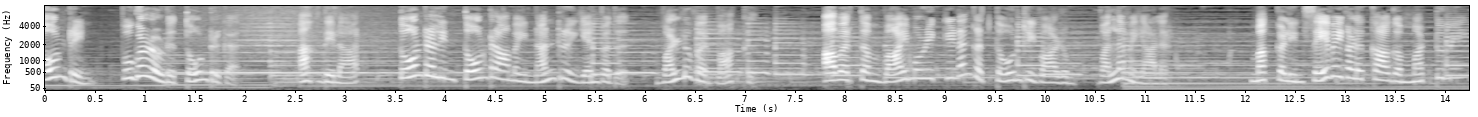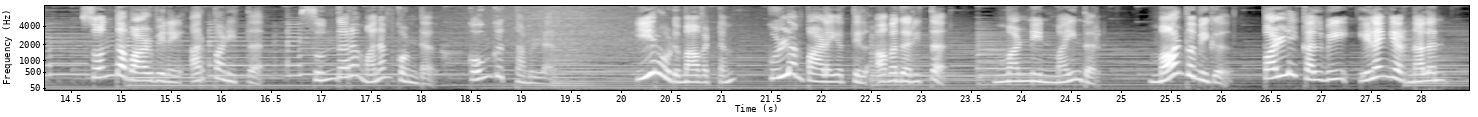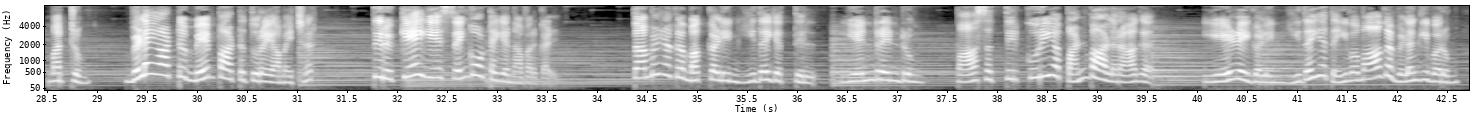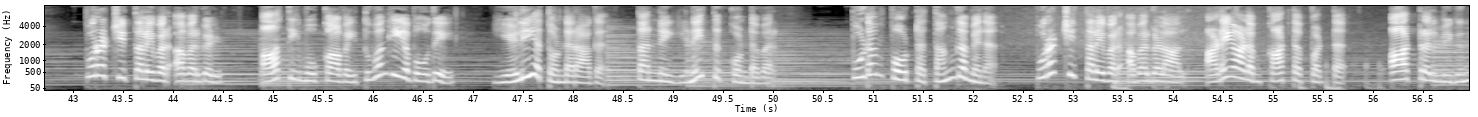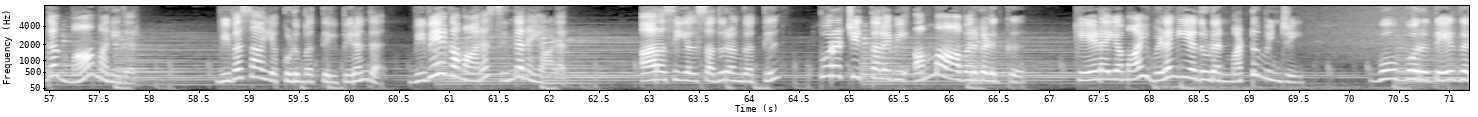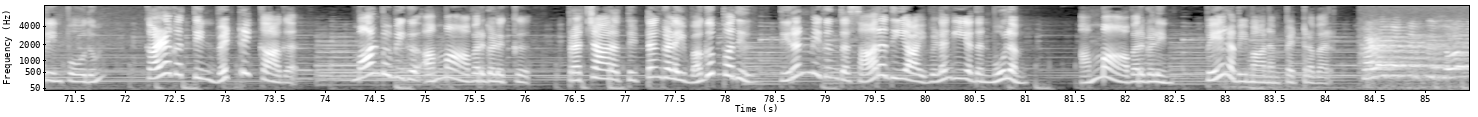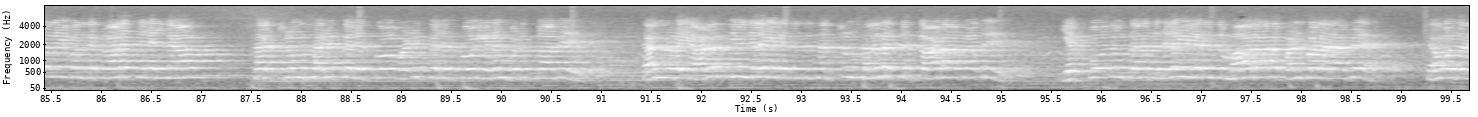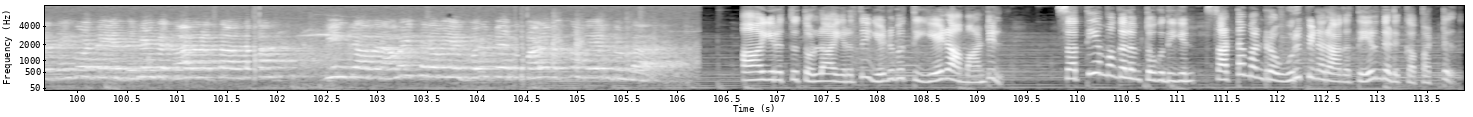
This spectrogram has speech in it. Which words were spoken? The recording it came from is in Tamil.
தோன்றின் புகழோடு தோன்றுக. அஃதிலார் தோன்றலின் தோன்றாமை நன்று என்பது வள்ளுவர் வாக்கு. அவர் தம் வாய்மொழிக்கிணங்கத் தோன்றி வாழும் வல்லமையாளர். மக்களின் சேவைகளுக்காக மட்டுமே சொந்த வாழ்வினை அர்ப்பணித்த சுந்தர மனம் கொண்ட கொங்கு தமிழர். ஈரோடு மாவட்டம் குள்ளம்பாளையத்தில் அவதரித்த மண்ணின் மைந்தர் மாண்புமிகு பள்ளி கல்வி இளைஞர் நலன் மற்றும் விளையாட்டு மேம்பாட்டுத்துறை அமைச்சர் திரு கே. ஏ. செங்கோட்டையன் அவர்கள். தமிழக மக்களின் இதயத்தில் என்றென்றும் பாசத்திற்குரிய பண்பாளராக ஏழைகளின் இதய தெய்வமாக விளங்கி வரும் புரட்சித் தலைவர் அவர்கள் அதிமுகவை துவங்கிய போதே எளிய தொண்டராக தன்னை இணைத்துக் கொண்டவர். புடம் போட்ட தங்கமென புரட்சித் தலைவர் அவர்களால் அடையாளம் காட்டப்பட்ட ஆற்றல் மிகுந்த மாமனிதர். விவசாய குடும்பத்தில் பிறந்த விவேகமான சிந்தனையாளர். அரசியல் சதுரங்கத்தில் புரட்சித் தலைவி அம்மா அவர்களுக்கு கேடயமாய் விளங்கியதுடன் மட்டுமின்றி ஒவ்வொரு தேர்தலின் போதும் கழகத்தின் வெற்றிக்காக மாண்புமிகு அம்மா அவர்களுக்கு பிரச்சார திட்டங்களை வகுப்பதில் திறன் மிகுந்த சாரதியாய் விளங்கியதன் மூலம் அம்மா அவர்களின் பேரபிமானம் பெற்றவர். கழகத்திற்கு சோதனை வந்த காலத்திலெல்லாம் சற்றும் சருக்களுக்கோ வழுக்களுக்கோ இடம் கொடுக்காது. தன்னுடைய அரசியல் நிலையிலிருந்து சற்றும் சலனத்திற்கு ஆளாகாது. எப்போதும் தனது நிலையிலிருந்து மாறாத பண்பாளராக சகோதரர் செங்கோட்டையன் திகழ்ந்த காரணத்தால் தான் இன்று அவர் அமைச்சரவையில் பொறுப்பேற்கும் அளவுக்கு உயர்ந்துள்ளார். ஆயிரத்து தொள்ளாயிரத்து எழுபத்தி ஏழாம் ஆண்டில் சத்தியமங்கலம் தொகுதியின் சட்டமன்ற உறுப்பினராக தேர்ந்தெடுக்கப்பட்டு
